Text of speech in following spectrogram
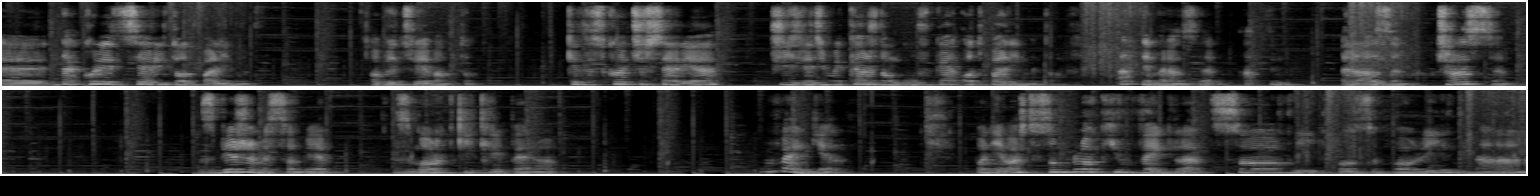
Eee, na koniec serii to odpalimy. Obiecuję wam to. Kiedy skończę serię, czyli zwiedzimy każdą główkę, odpalimy to. A tym razem, a tym razem, czasem zbierzemy sobie z mordki Creepera węgiel. Ponieważ to są bloki węgla, co mi pozwoli na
